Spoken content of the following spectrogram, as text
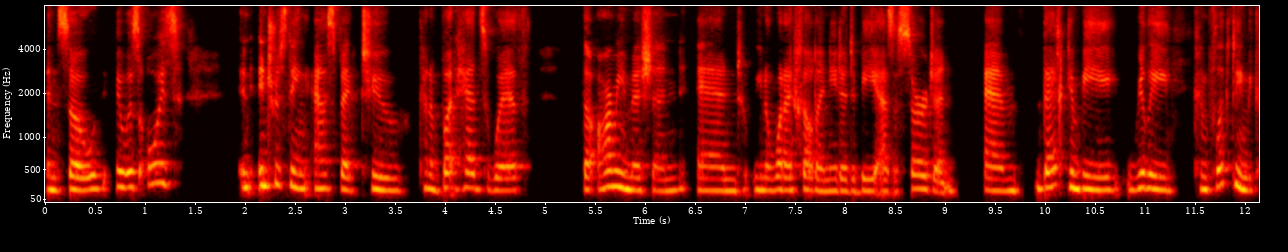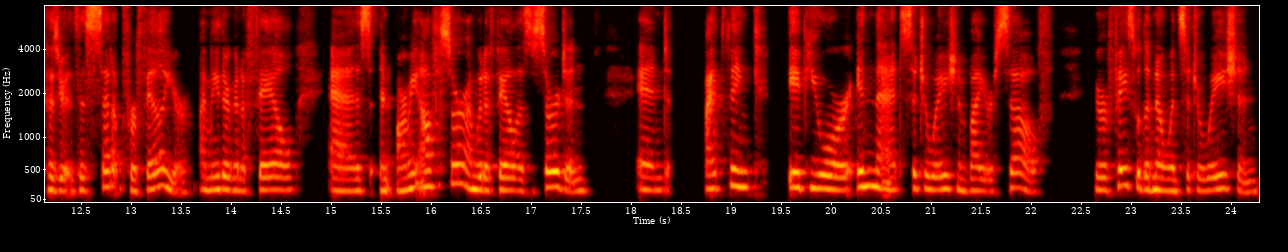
And so it was always an interesting aspect to kind of butt heads with the army mission and you know what I felt I needed to be as a surgeon. And that can be really conflicting because it's a setup for failure. I'm either going to fail as an army officer, I'm going to fail as a surgeon. And I think if you're in that situation by yourself, you're faced with a no win situation.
